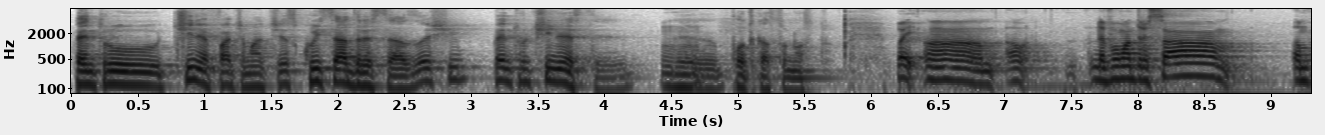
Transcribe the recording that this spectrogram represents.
pentru cine facem acest, cui se adresează și pentru cine este uh-huh. podcastul nostru. Păi, uh, ne vom adresa în,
